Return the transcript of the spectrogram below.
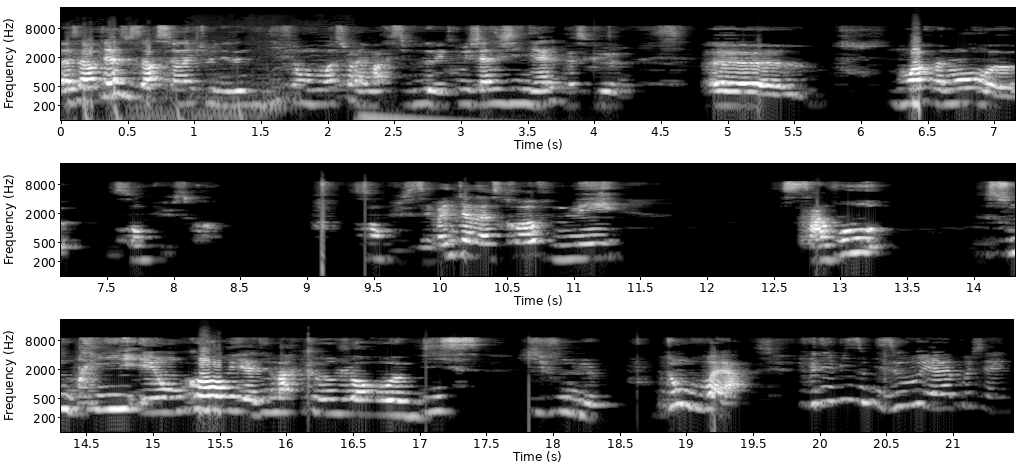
Euh, ça m'intéresse de savoir s'il y en a qui ont des avis différents de moi sur la marque, si vous avez trouvé ça génial, parce que moi vraiment, sans plus quoi. Sans plus. C'est pas une catastrophe, mais ça vaut son prix et encore il y a des marques genre euh, bis qui font mieux. Donc voilà, je vous dis bisous bisous et à la prochaine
